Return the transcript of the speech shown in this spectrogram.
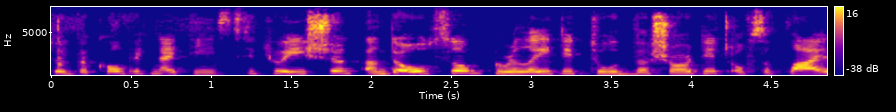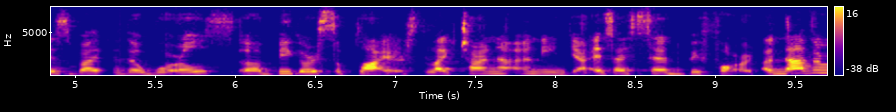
to the COVID-19 situation and also related to the shortage of supplies by the world's uh, bigger suppliers like China and India as I said before. Another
